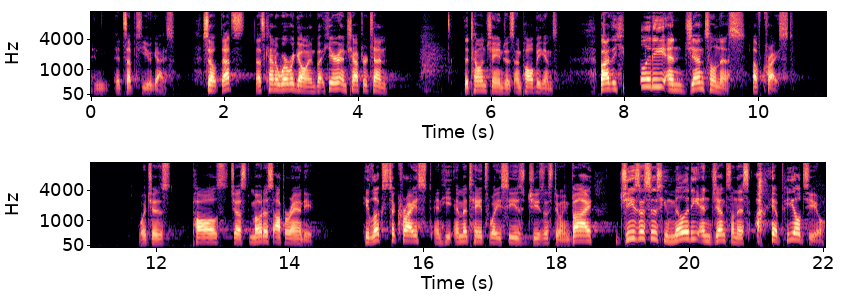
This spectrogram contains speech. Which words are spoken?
And it's up to you guys. So that's, that's kind of where we're going. But here in chapter 10, the tone changes, and Paul begins. By the humility and gentleness of Christ, which is Paul's just modus operandi. He looks to Christ and he imitates what he sees Jesus doing. By Jesus' humility and gentleness, I appeal to you.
